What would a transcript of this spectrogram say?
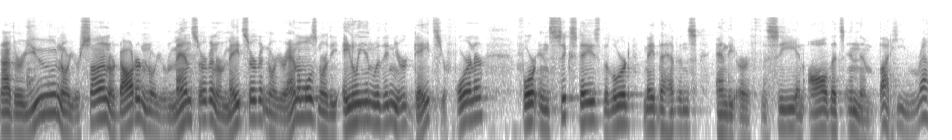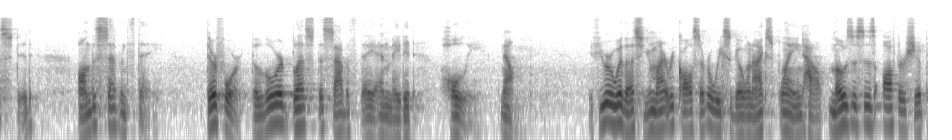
neither you, nor your son or daughter, nor your manservant or maidservant, nor your animals, nor the alien within your gates, your foreigner. For in six days the Lord made the heavens and the earth, the sea, and all that's in them. But he rested on the seventh day. Therefore, the Lord blessed the Sabbath day and made it holy. Now, if you were with us, you might recall several weeks ago when I explained how Moses' authorship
